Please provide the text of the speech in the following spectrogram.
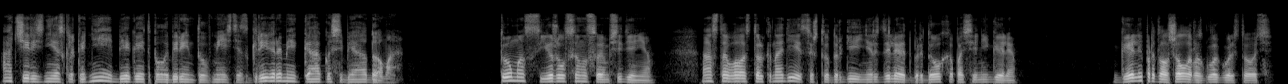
а через несколько дней бегает по лабиринту вместе с гриверами, как у себя дома». Томас съежился на своем сиденье. Оставалось только надеяться, что другие не разделяют бредовых опасений Гелли. Гелли продолжал разглагольствовать.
